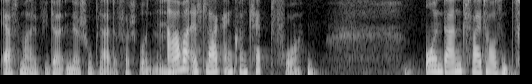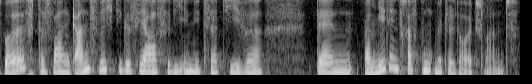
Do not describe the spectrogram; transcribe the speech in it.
erstmal wieder in der Schublade verschwunden. Mhm. Aber es lag ein Konzept vor. Und dann 2012, das war ein ganz wichtiges Jahr für die Initiative, denn beim Medientreffpunkt Mitteldeutschland,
